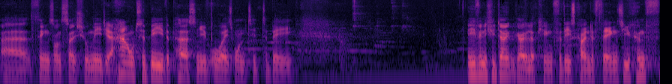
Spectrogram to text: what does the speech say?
uh, things on social media, how to be the person you've always wanted to be even if you don't go looking for these kind of things, you can f-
